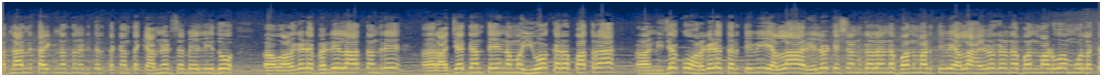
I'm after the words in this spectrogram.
ಹದಿನಾರನೇ ತಾರೀಕಿನಂದು ನಡೀತಿರ್ತಕ್ಕಂಥ ಕ್ಯಾಬಿನೆಟ್ ಸಭೆಯಲ್ಲಿ ಇದು ಒಳಗಡೆ ಬರಲಿಲ್ಲ ಅಂತಂದ್ರೆ ರಾಜ್ಯಾದ್ಯಂತ ನಮ್ಮ ಯುವಕರ ಪಾತ್ರ ನಿಜಕ್ಕೂ ಹೊರಗಡೆ ತರ್ತೀವಿ, ಎಲ್ಲ ರೈಲ್ವೆ ಸ್ಟೇಷನ್ಗಳನ್ನ ಬಂದ್ ಮಾಡ್ತೀವಿ, ಎಲ್ಲ ಹೈವೇಗಳನ್ನ ಬಂದ್ ಮಾಡುವ ಮೂಲಕ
